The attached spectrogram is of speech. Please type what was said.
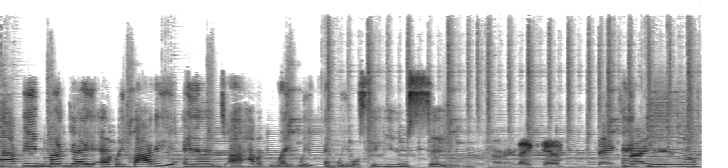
Happy Monday, everybody, and uh, have a great week. And we will see you soon. All right. Thanks, Kim. Thanks. Thank Bye. you.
